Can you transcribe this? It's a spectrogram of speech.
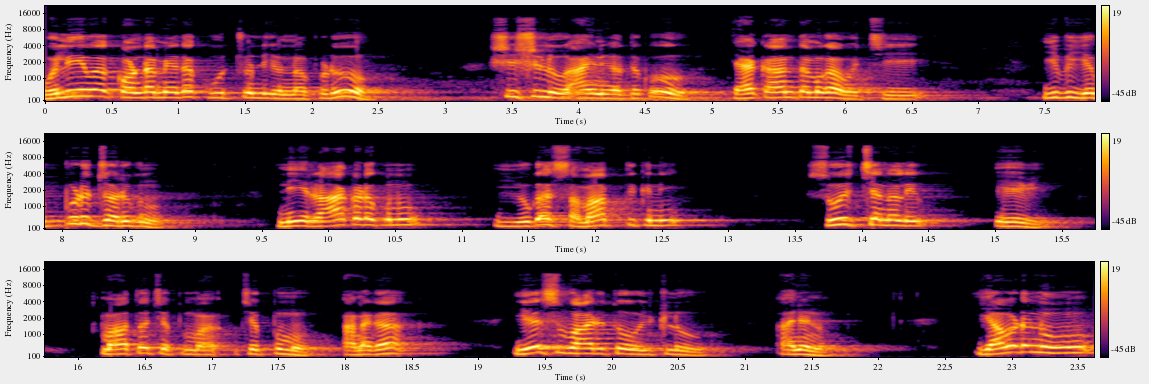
ఒలీవ కొండ మీద కూర్చుండి ఉన్నప్పుడు శిష్యులు ఆయన యొద్దకు ఏకాంతముగా వచ్చి ఇవి ఎప్పుడు జరుగును? నీ రాకడకును యుగ సమాప్తికిని సూచనలు ఏవి? మాతో చెప్పుమా చెప్పుము. అనగా యేసు వారితో ఇట్లు అనెను. ఎవడను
